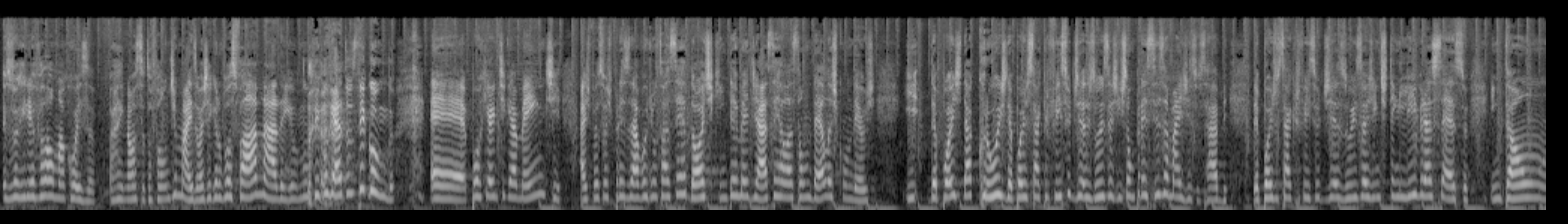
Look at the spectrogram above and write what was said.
Eu só queria falar uma coisa. Ai, nossa, eu tô falando demais. Eu achei que eu não fosse falar nada e eu não fico quieto um segundo. É, porque antigamente as pessoas precisavam de um sacerdote que intermediasse a relação delas com Deus. E depois da cruz, depois do sacrifício de Jesus, a gente não precisa mais disso, sabe? Depois do sacrifício de Jesus, a gente tem livre acesso. Então,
